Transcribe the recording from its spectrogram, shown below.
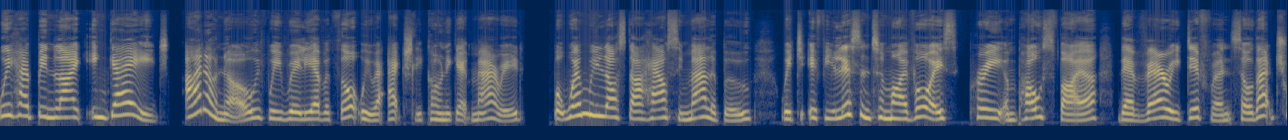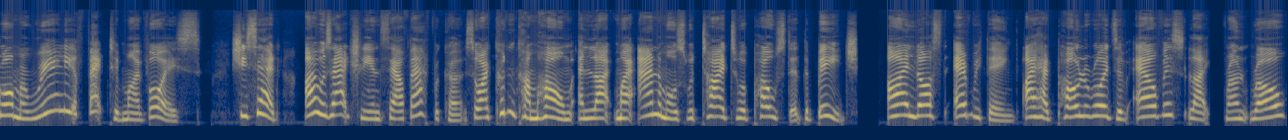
We had been like engaged. I don't know if we really ever thought we were actually going to get married, but when we lost our house in Malibu, which if you listen to my voice pre and post fire, they're very different, so that trauma really affected my voice. She said, I was actually in South Africa, so I couldn't come home and like my animals were tied to a post at the beach. I lost everything. I had Polaroids of Elvis, like front row,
